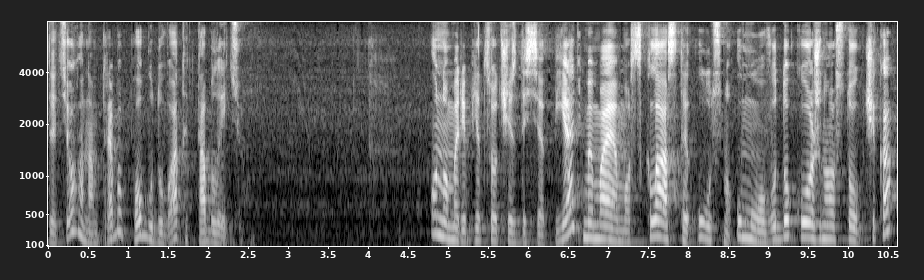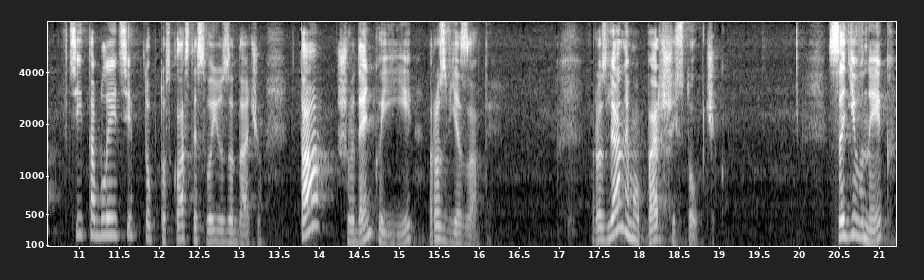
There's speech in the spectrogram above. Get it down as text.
Для цього нам треба побудувати таблицю. У номері 565 ми маємо скласти усну умову до кожного стовпчика в цій таблиці, тобто скласти свою задачу, та швиденько її розв'язати. Розглянемо перший стовпчик. Садівник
